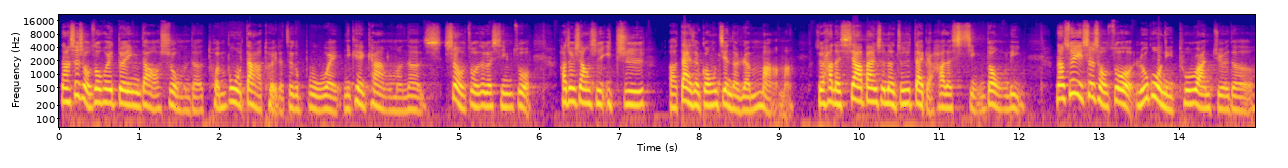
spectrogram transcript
那射手座会对应到是我们的臀部大腿的这个部位。你可以看我们的射手座这个星座，它就像是一只。呃带着弓箭的人马嘛，所以他的下半身呢就是代表他的行动力。那所以射手座，如果你突然觉得，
